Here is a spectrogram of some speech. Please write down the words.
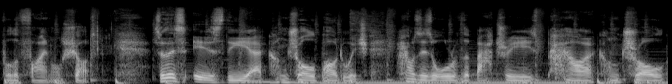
for the final shot. So this is the uh, control pod, which houses all of the batteries, power control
